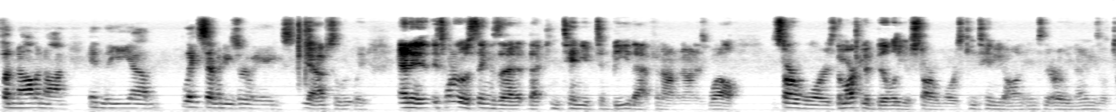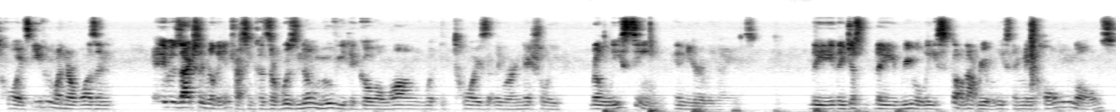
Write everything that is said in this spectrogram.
phenomenon in the um, late 70s, early 80s. Yeah, absolutely. And it, it's one of those things that, that continued to be that phenomenon as well. Star Wars, the marketability of Star Wars continued on into the early 90s with toys, even when there wasn't. It was actually really interesting because there was no movie to go along with the toys that they were initially releasing in the early 90s. The, they just they re-released no not re-released they made whole new molds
